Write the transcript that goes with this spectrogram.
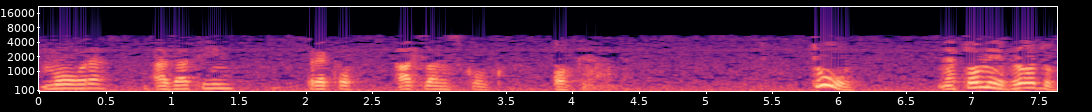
mora, a zatim preko Atlantskog okeana. Tu, na tome brodu,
